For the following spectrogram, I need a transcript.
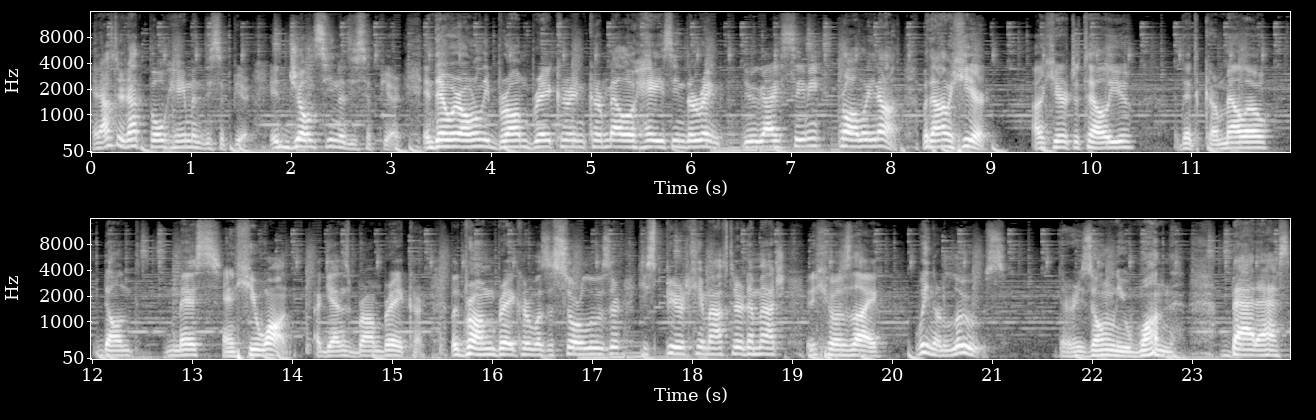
and after that Paul Heyman disappeared and John Cena disappeared and there were only Bron Breakker and Carmelo Hayes in the ring. Do you guys see me? Probably not, but I'm here. I'm here to tell you that Carmelo don't miss and he won against Bron Breakker. But Bron Breakker was a sore loser. He speared him after the match and he was like, win or lose. There is only one badass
